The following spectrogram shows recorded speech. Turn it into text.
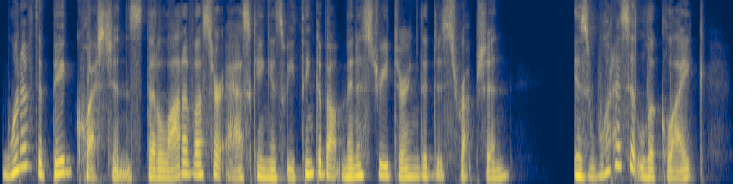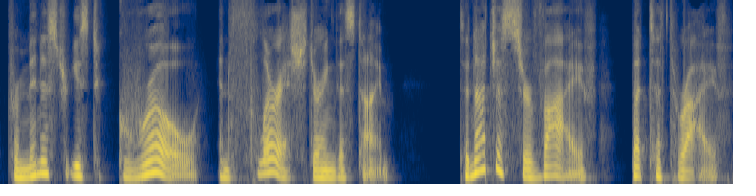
One of the big questions that a lot of us are asking as we think about ministry during the disruption is what does it look like for ministries to grow and flourish during this time? To not just survive, but to thrive.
